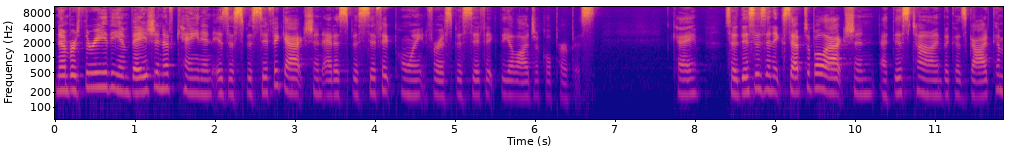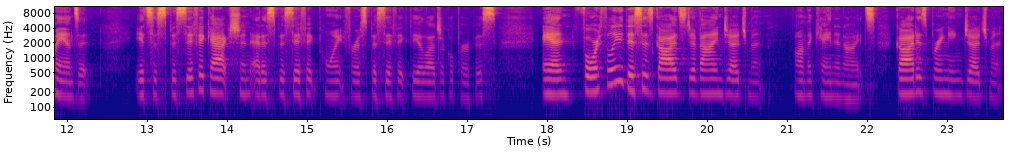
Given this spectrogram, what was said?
Number three, the invasion of Canaan is a specific action at a specific point for a specific theological purpose. Okay? So this is an acceptable action at this time because God commands it. It's a specific action at a specific point for a specific theological purpose. And fourthly, this is God's divine judgment on the Canaanites. God is bringing judgment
